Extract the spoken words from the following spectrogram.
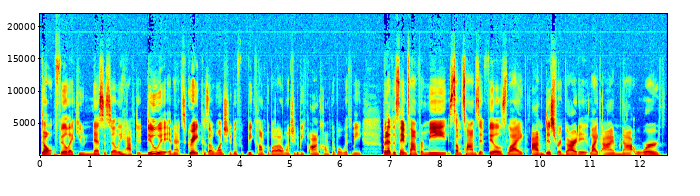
don't feel like you necessarily have to do it and that's great because i want you to be, be comfortable. I don't want you to be uncomfortable with me. But at the same time for me sometimes it feels like i'm disregarded like i'm not worth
